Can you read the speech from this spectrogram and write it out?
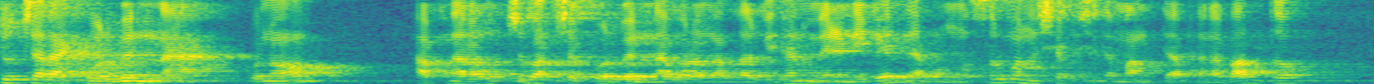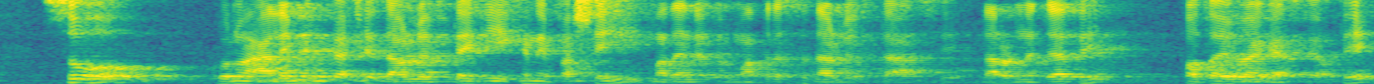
চুচারা করবেন না, কোনো আপনারা উচ্চবাচ্য করবেন না, বরং আল্লাহর বিধান মেনে নেবেন এবং মুসলমান হিসেবে সেটা মানতে আপনারা বাধ্য। সো কোনো আলেমের কাছে দারুল ইফতা গিয়ে এখানে পাশেই মাদানগর মাদ্রাসা দারুল ইফতা আছে দারুল যাতে ফতোয়বাগ আছে, অতএব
